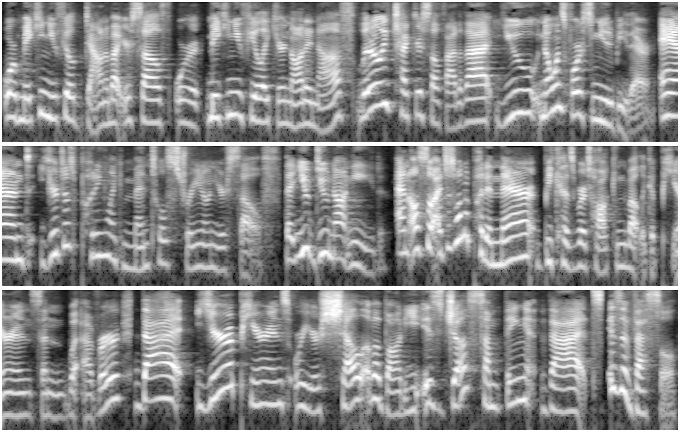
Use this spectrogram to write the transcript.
or making you feel down about yourself or making you feel like you're not enough, literally check yourself out of that. You, no one's forcing you to be there. And you're just putting like mental strain on yourself that you do not need. And also, I just want to put in there because we're talking about like appearance and whatever, that your appearance or your shell of a body is just something that is a vessel.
